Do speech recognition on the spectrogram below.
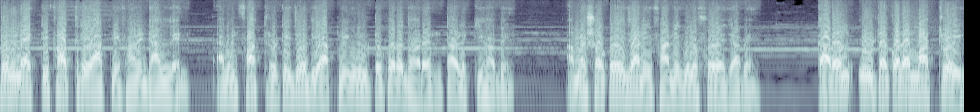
ধরুন একটি পাত্রে আপনি পানি ঢাললেন এবং পাত্রটি যদি আপনি উল্টো করে ধরেন, তাহলে কি হবে? আমরা সকলেই জানি পানিগুলো ফরে যাবে। কারণ উল্টা করা মাত্রই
